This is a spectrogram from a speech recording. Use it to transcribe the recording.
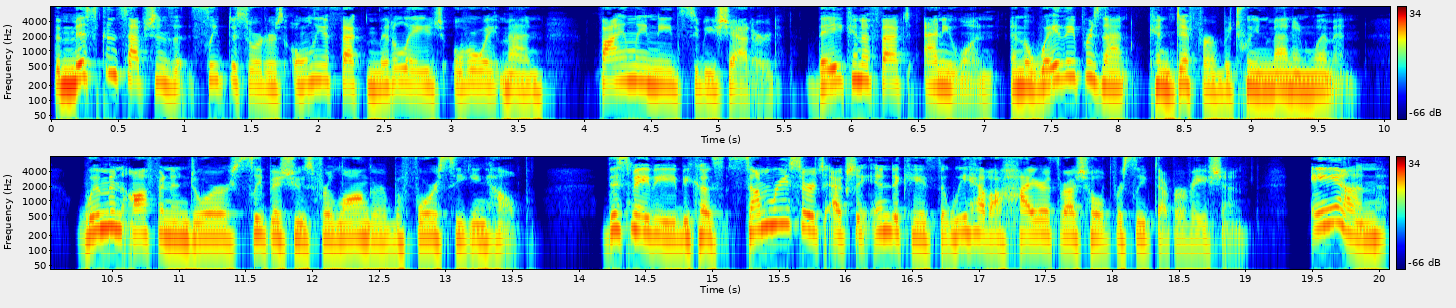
The misconceptions that sleep disorders only affect middle aged, overweight men finally needs to be shattered. They can affect anyone, and the way they present can differ between men and women. Women often endure sleep issues for longer before seeking help. This may be because some research actually indicates that we have a higher threshold for sleep deprivation and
